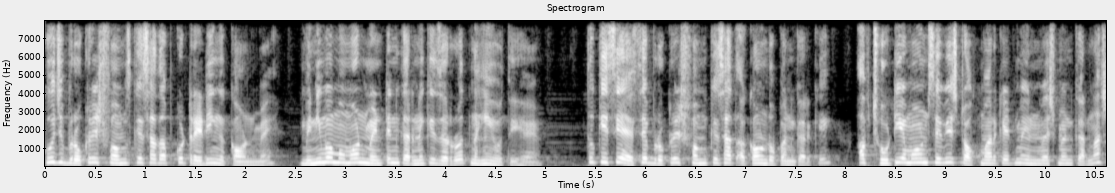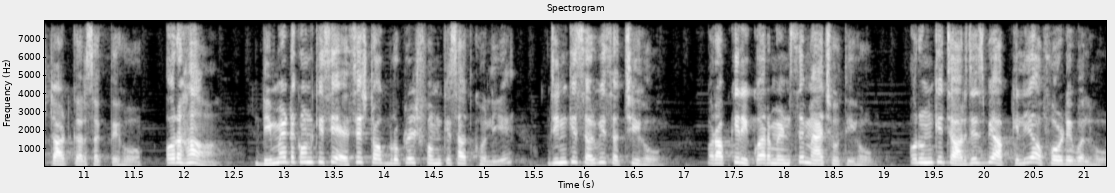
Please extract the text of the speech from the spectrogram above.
कुछ ब्रोकरेज फर्म्स के साथ आपको ट्रेडिंग अकाउंट में मिनिमम अमाउंट मेंटेन करने की ज़रूरत नहीं होती है। तो किसी ऐसे ब्रोकरेज फर्म के साथ अकाउंट ओपन करके आप छोटी अमाउंट से भी स्टॉक मार्केट में इन्वेस्टमेंट करना स्टार्ट कर सकते हो। और हाँ डीमेट अकाउंट किसी ऐसे स्टॉक ब्रोकरेज फर्म के साथ खोलिए जिनकी सर्विस अच्छी हो और आपकी रिक्वायरमेंट से मैच होती हो और उनके चार्जेस भी आपके लिए अफोर्डेबल हो।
